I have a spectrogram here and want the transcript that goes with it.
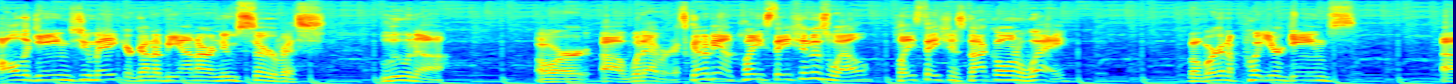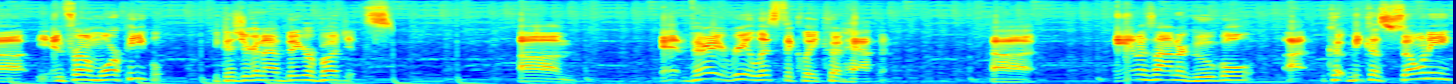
All the games you make are going to be on our new service, Luna, or uh, whatever. It's going to be on PlayStation as well. PlayStation's not going away, but we're going to put your games uh, in front of more people because you're going to have bigger budgets. Um, it very realistically could happen. Uh, Amazon or Google, uh, because Sony,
